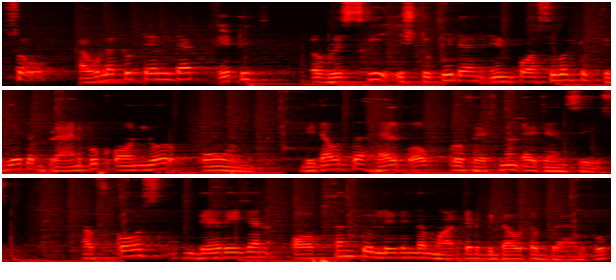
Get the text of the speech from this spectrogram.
So, I would like to tell that it is risky, stupid, and impossible to create a brand book on your own without the help of professional agencies. Of course, there is an option to live in the market without a brand book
